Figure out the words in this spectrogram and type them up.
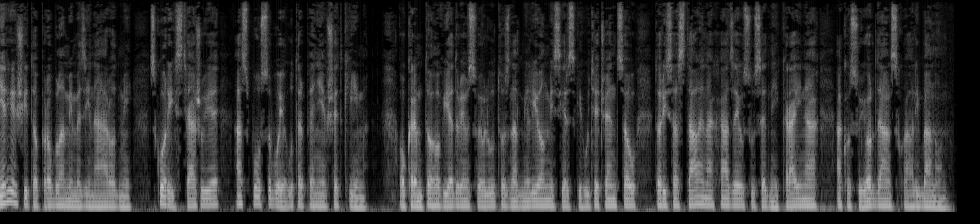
Nerieši to problémy medzi národmi, skôr ich stiažuje a spôsobuje utrpenie všetkým. Okrem toho vyjadrujem svoju lútosť nad miliónmi sírskych utečencov, ktorí sa stále nachádzajú v susedných krajinách, ako sú Jordánsko a Libanon.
